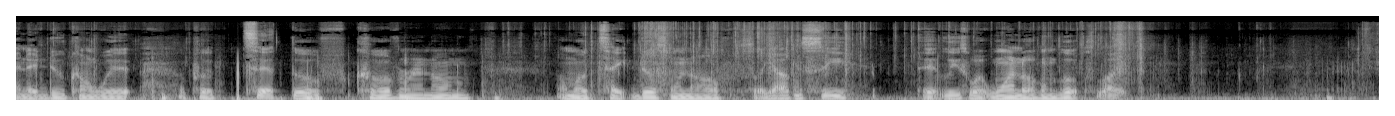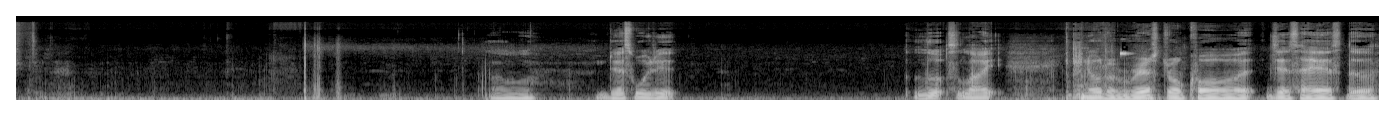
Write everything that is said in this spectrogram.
And they do come with a protective covering on them. I'm gonna take this one off so y'all can see at least what one of them looks like. Oh, that's what it looks like. You know, the resto quad just has the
